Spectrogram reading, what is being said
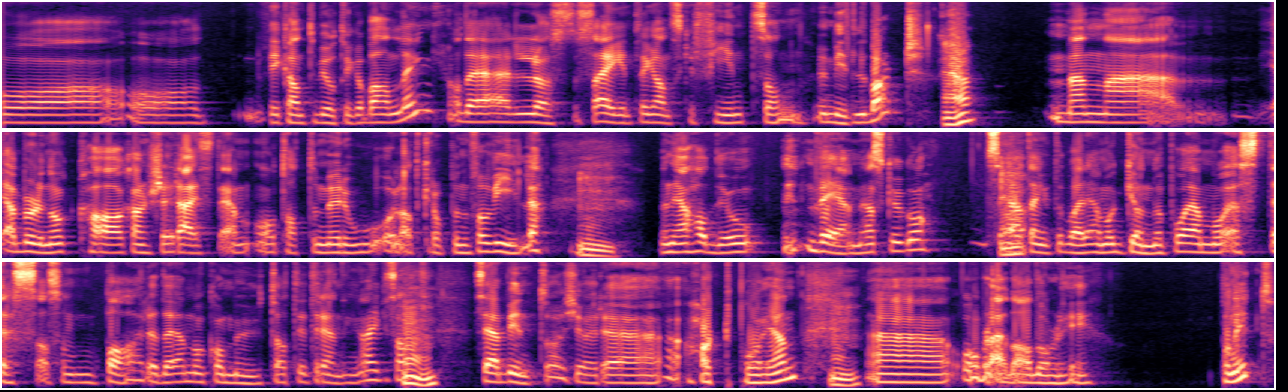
og, og fikk antibiotikabehandling. Og det løste seg egentlig ganske fint sånn umiddelbart. Ja. Men uh, jeg burde nok ha kanskje reist hjem og tatt det med ro og latt kroppen få hvile. Men jeg hadde jo VM jeg skulle gå, så jeg tenkte bare jeg må gønne på. Jeg, må, jeg stressa som bare det. Jeg må komme ut igjen i treninga. ikke sant? Så jeg begynte å kjøre hardt på igjen, eh, og blei da dårlig på nytt.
